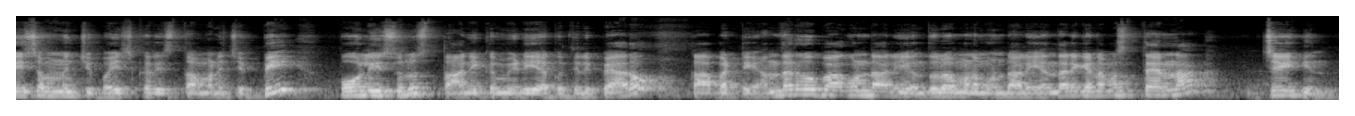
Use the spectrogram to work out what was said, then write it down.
దేశం నుంచి బహిష్కరిస్తామని చెప్పి పోలీసులు స్థానిక మీడియాకు తెలిపారు. కాబట్టి అందరూ బాగుండాలి అందులో మనం ఉండాలి. అందరికీ నమస్తే అన్న. జై హింద్.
